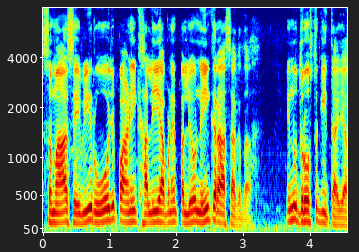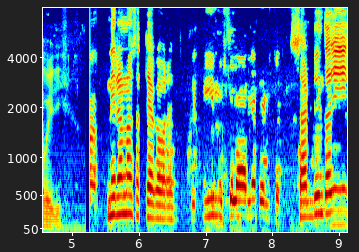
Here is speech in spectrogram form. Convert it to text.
ਸਮਾਜ ਸੇਵੀ ਰੋਜ਼ ਪਾਣੀ ਖਾਲੀ ਆਪਣੇ ਪੱਲਿਓ ਨਹੀਂ ਕਰਾ ਸਕਦਾ। ਇਹਨੂੰ ਦਰੁਸਤ ਕੀਤਾ ਜਾਵੇ ਜੀ। ਮੇਰਾ ਨਾਮ ਸੱਤਿਆ ਕੌਰ ਹੈ। ਤੇ ਕੀ ਮੁਸ਼ਕਲ ਆ ਰਹੀਆਂ ਪਿੰਡ 'ਚ? ਸਾਡੇ ਤਾਂ ਜੀ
